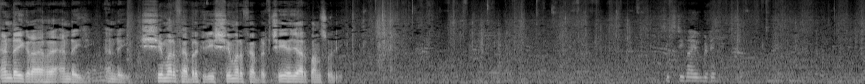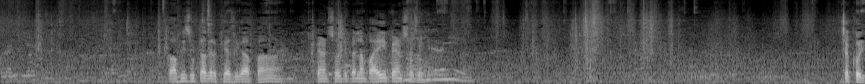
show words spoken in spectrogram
ਐਂਡ ਆਈ ਕਰਾਇਆ ਹੋਇਆ ਐਂਡ ਜੀ ਐਂਡ ਸ਼ਿਮਰ ਫੈਬਰਿਕ ਜੀ ਸ਼ਿਮਰ ਫੈਬਰਿਕ 6500 ਜੀ 65 ਬੇਟੇ। ਕਾਫੀ ਸੂਟਾਂ ਤੇ ਰੱਖਿਆ ਸੀਗਾ ਆਪਾਂ। 6500 ਚ ਪਹਿਲਾਂ ਪਾਈ 6500 ਚ। ਚੱਕੋ ਜੀ।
